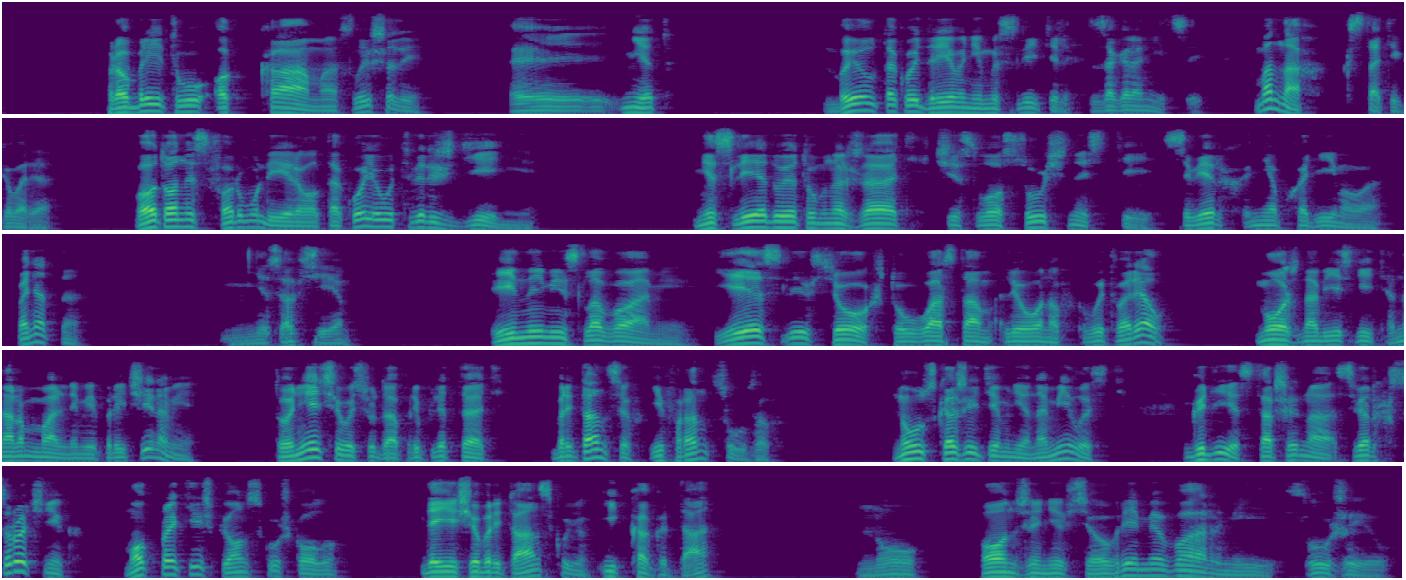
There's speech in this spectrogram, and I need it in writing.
Про бритву Оккама слышали? Э, нет. Был такой древний мыслитель за границей. Монах, кстати говоря. Вот он и сформулировал такое утверждение не следует умножать число сущностей сверх необходимого. Понятно? Не совсем. Иными словами, если все, что у вас там Леонов вытворял, можно объяснить нормальными причинами, то нечего сюда приплетать британцев и французов. Ну, скажите мне на милость, где старшина-сверхсрочник мог пройти шпионскую школу? Да еще британскую. И когда? Ну, он же не все время в армии служил.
